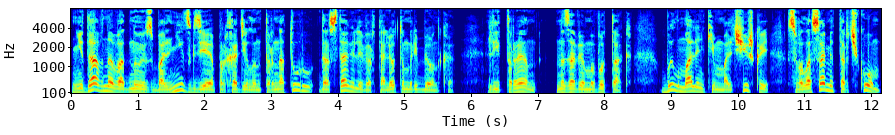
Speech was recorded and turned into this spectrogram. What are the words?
Недавно в одну из больниц, где я проходил интернатуру, доставили вертолетом ребенка. Ли Трен, назовем его так, был маленьким мальчишкой с волосами торчком,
